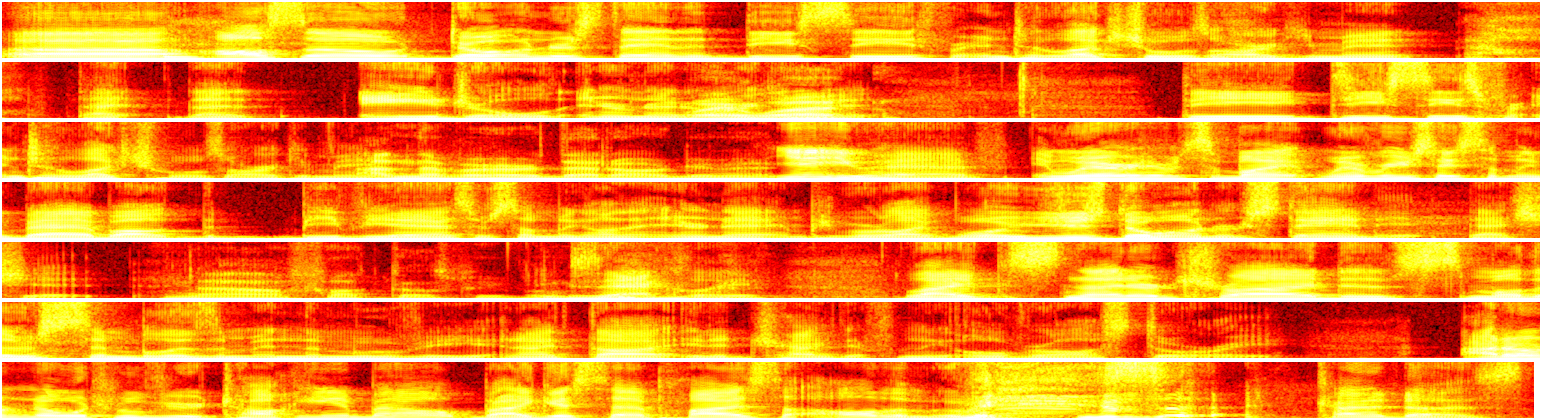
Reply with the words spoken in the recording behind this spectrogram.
Uh, also, don't understand the DC for intellectuals argument. Oh, that that age old internet Wait, what? argument. The DC's for intellectuals argument. I've never heard that argument. Yeah, you have. And whenever somebody, whenever you say something bad about the BVS or something on the internet, and people are like, "Well, you just don't understand it." That shit. No, fuck those people. Exactly. like Snyder tried to smother symbolism in the movie, and I thought it detracted from the overall story. I don't know which movie you're talking about, but I guess that applies to all the movies. kind of does.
